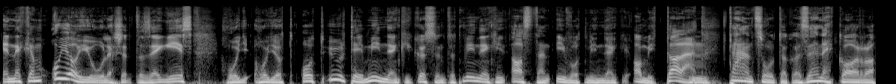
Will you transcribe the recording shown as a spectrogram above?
Nekem olyan jól esett az egész, hogy, hogy ott, ott ültél, mindenki köszöntött mindenkit, aztán ivott mindenki, amit talált, hmm. táncoltak a zenekarra,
